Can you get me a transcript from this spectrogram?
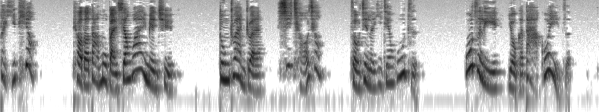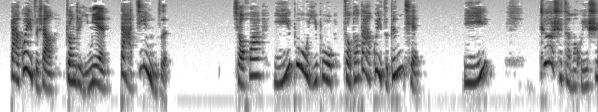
的一跳，跳到大木板箱外面去，东转转，西瞧瞧，走进了一间屋子。屋子里有个大柜子，大柜子上装着一面大镜子。小花一步一步走到大柜子跟前，咦，这是怎么回事？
